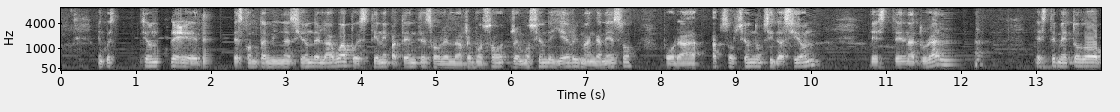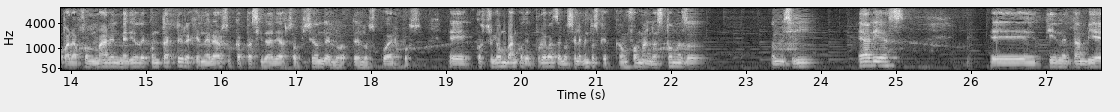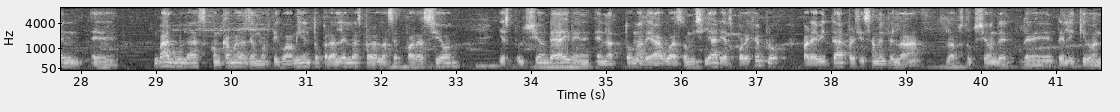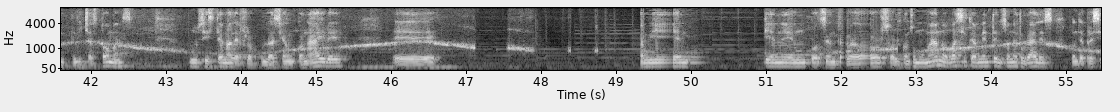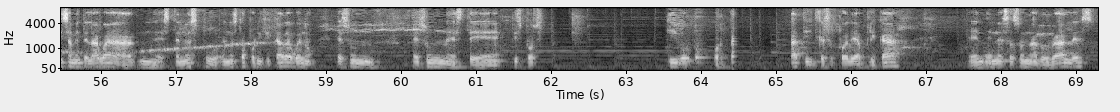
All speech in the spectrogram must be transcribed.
En cuestión de, descontaminación del agua, pues tiene patentes sobre la remoción de hierro y manganeso por absorción oxidación este, natural este método para formar el medio de contacto y regenerar su capacidad de absorción de, los cuerpos. Eh, construyó un banco de pruebas de los elementos que conforman las tomas domiciliarias. Eh, tiene también eh, válvulas con cámaras de amortiguamiento paralelas para la separación y expulsión de aire en, la toma de aguas domiciliarias, por ejemplo, para evitar precisamente la, obstrucción de, líquido en dichas tomas un sistema de floculación con aire. Eh, también tiene un concentrador sobre el consumo humano, básicamente en zonas rurales donde precisamente el agua este, no, es no está purificada. Bueno, es un, es un este, dispositivo portátil que se puede aplicar en, en esas zonas rurales.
